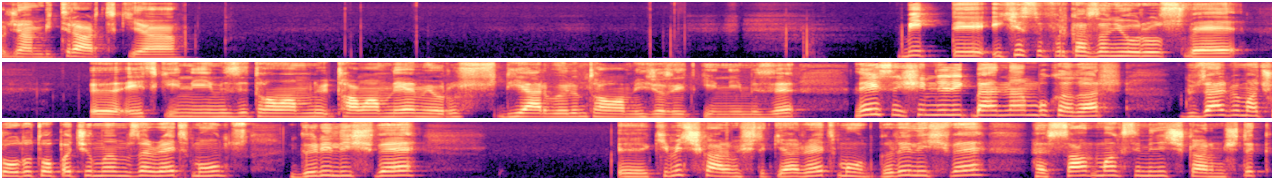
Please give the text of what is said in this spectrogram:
Hocam bitir artık ya. Bitti. 2-0 kazanıyoruz ve e, etkinliğimizi tamamlay tamamlayamıyoruz. Diğer bölüm tamamlayacağız etkinliğimizi. Neyse şimdilik benden bu kadar. Güzel bir maç oldu. Top açılımımızda Redmond, Grealish ve e, kimi çıkarmıştık ya? Redmond, Grealish ve Hasan Maxim'ini çıkarmıştık.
